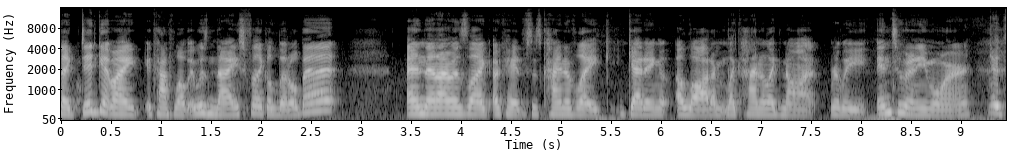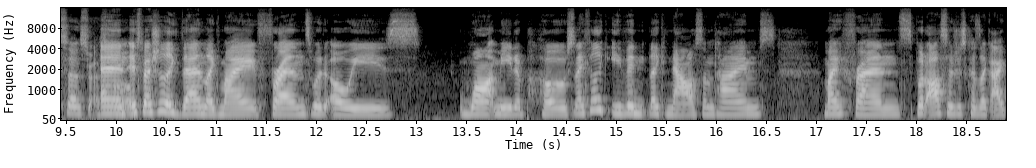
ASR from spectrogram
like did get my account blow up, it was nice for like a little bit and then I was like, okay, this is kind of like getting a lot. I'm like kind of like not really into it anymore. it's so stressful And especially like then, like my friends would always want me to post, and I feel like even like now sometimes my friends, but also just because like I,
